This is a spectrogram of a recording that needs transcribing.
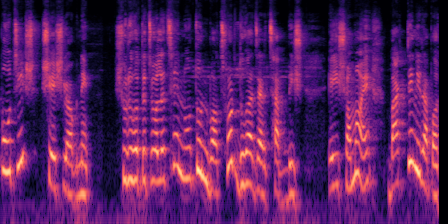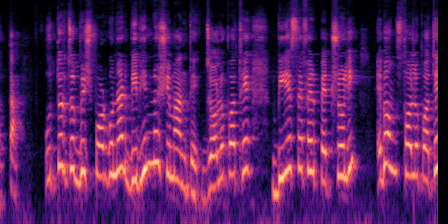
পঁচিশ শেষ লগ্নে। শুরু হতে চলেছে নতুন বছর দু হাজার ছাব্বিশ। এই সময় বাড়তি নিরাপত্তা। উত্তর চব্বিশ পরগনার বিভিন্ন সীমান্তে জলপথে বিএসএফ এর পেট্রোলি এবং স্থলপথে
